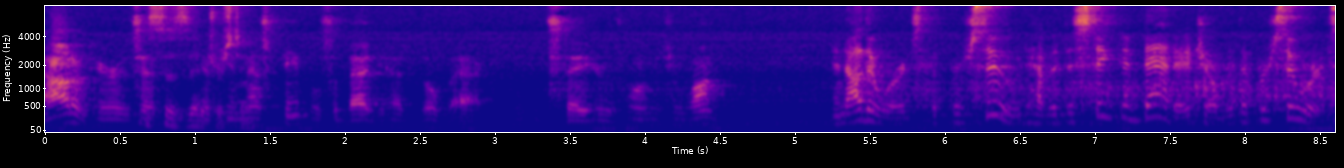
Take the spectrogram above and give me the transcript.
out of here is This if, is if you interesting. missed people so bad you had to go back. You could stay here as long as you wanted. In other words, the pursued have a distinct advantage over the pursuers.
